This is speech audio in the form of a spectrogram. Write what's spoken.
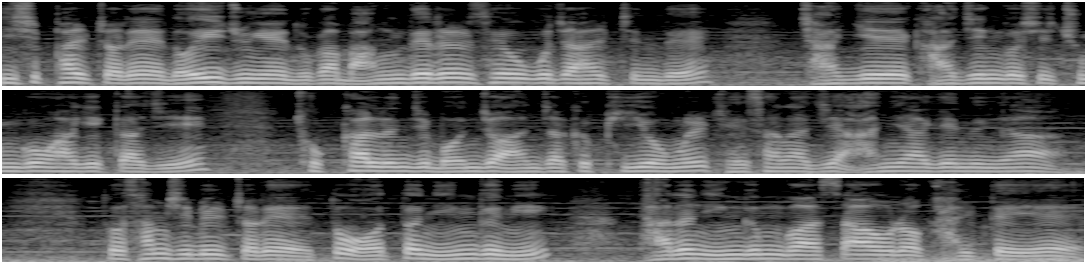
28절에 너희 중에 누가 망대를 세우고자 할진대 자기의 가진 것이 준공하기까지 족할는지 먼저 앉아 그 비용을 계산하지 아니하겠느냐. 또 31절에 또 어떤 임금이 다른 임금과 싸우러 갈 때에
